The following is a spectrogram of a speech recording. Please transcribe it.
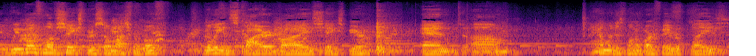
We both love Shakespeare so much. We're both really inspired by Shakespeare, and um, Hamlet is one of our favorite plays.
